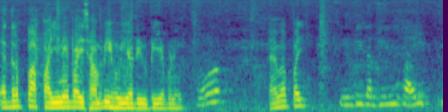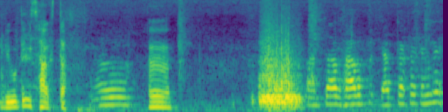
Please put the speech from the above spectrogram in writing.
ਇੱਧਰ ਪਾਪਾ ਜੀ ਨੇ ਭਾਈ ਸਾਂਭੀ ਹੋਈ ਆ ਡਿਊਟੀ ਆਪਣੀ। ਉਹ ਹੈ ਪਾਪਾ ਜੀ? ਡਿਊਟੀ ਲੱਗੀ ਵੀ ਭਾਈ। ਡਿਊਟੀ ਸਖਤ। ਹਾਂ। ਹਾਂ। ਪੰਜ ਚਾਰ ਸਾਲ ਜਦ ਤੱਕ ਕਹਿੰਦੇ।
